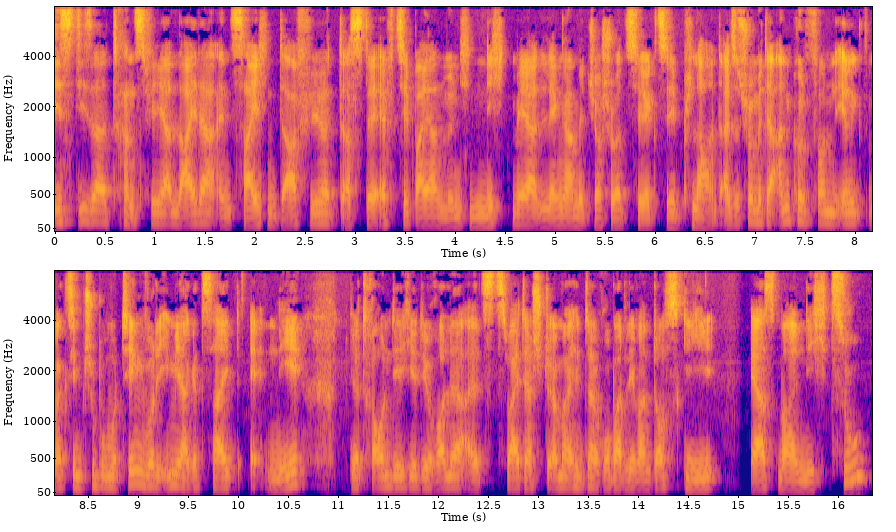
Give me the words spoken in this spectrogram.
ist dieser Transfer leider ein Zeichen dafür, dass der FC Bayern München nicht mehr länger mit Joshua Zirkzee plant. Also schon mit der Ankunft von Erik Maxim Choupo-Moting wurde ihm ja gezeigt, äh, nee, wir trauen dir hier die Rolle als zweiter Stürmer hinter Robert Lewandowski erstmal nicht zu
